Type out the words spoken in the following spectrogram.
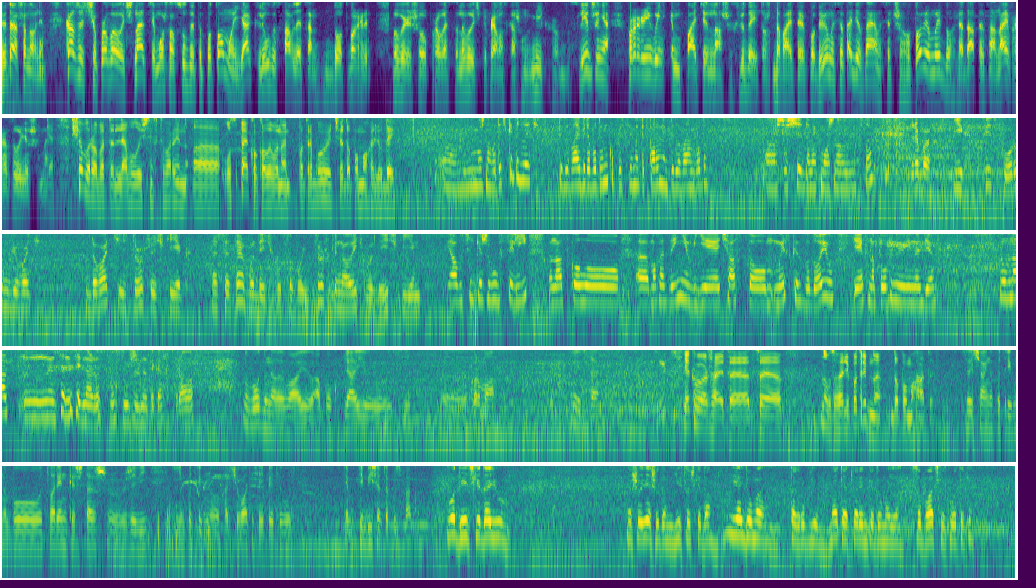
Вітаю, шановні. Кажуть, що про велич нації можна судити по тому, як люди ставляться до тварин. Ми вирішили провести невеличке, прямо скажемо, мікродослідження про рівень емпатії наших людей. Тож давайте подивимося та дізнаємося, чи готові ми доглядати за найвразливішими. Що ви робите для вуличних тварин е, у спеку, коли вони потребують допомоги людей? Е, Можна водички підлити. Підливаю біля будинку, постійно підкармлюємо, підливаємо воду. А що ще для них можна? Все. Треба їх підкормлювати, давати трошечки, як несете водичку з собою, трошки налити водички їм. Я оскільки живу в селі, у нас коло е, магазинів є часто миски з водою, я їх наповнюю іноді. Ну, в нас це не сильно розповсюджена така справа. Ну, воду наливаю або купляю ці е, корма. Ну і все. Як ви вважаєте, це ну, взагалі потрібно допомагати? Звичайно, потрібно, бо тваринки ж теж е, живі, і їм потрібно харчуватися і пити воду. Тим, тим більше в таку спеку. водички даю. Якщо є, що там їсточки дам. І я вдома так роблю. У мене тваринки вдома є. Собачки, котики.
